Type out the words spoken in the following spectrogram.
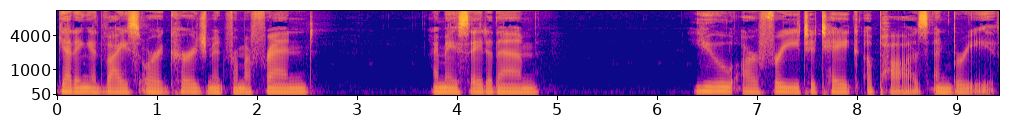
getting advice or encouragement from a friend, I may say to them, You are free to take a pause and breathe.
